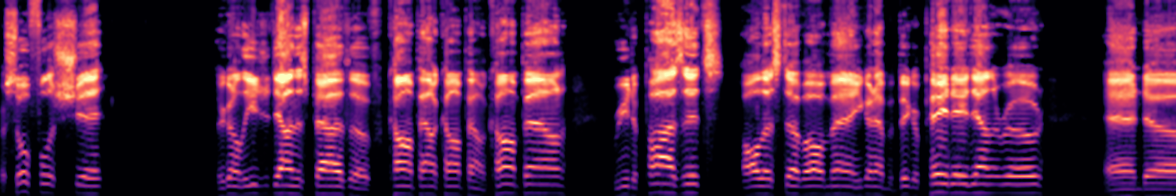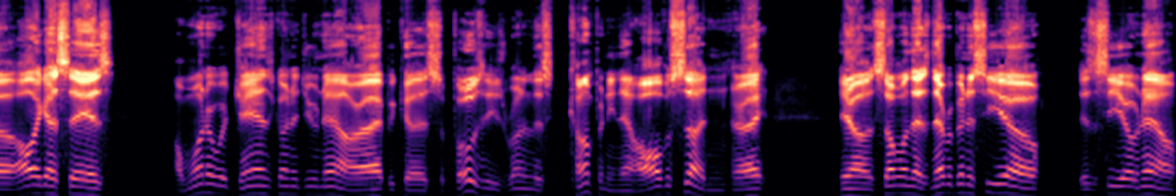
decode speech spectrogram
are so full of shit. They're going to lead you down this path of compound, compound, compound, redeposits, all that stuff. Oh man, you're going to have a bigger payday down the road. And uh, all I got to say is, I wonder what Jan's going to do now, all right? Because supposedly he's running this company now all of a sudden, all right? You know, someone that's never been a CEO is a CEO now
